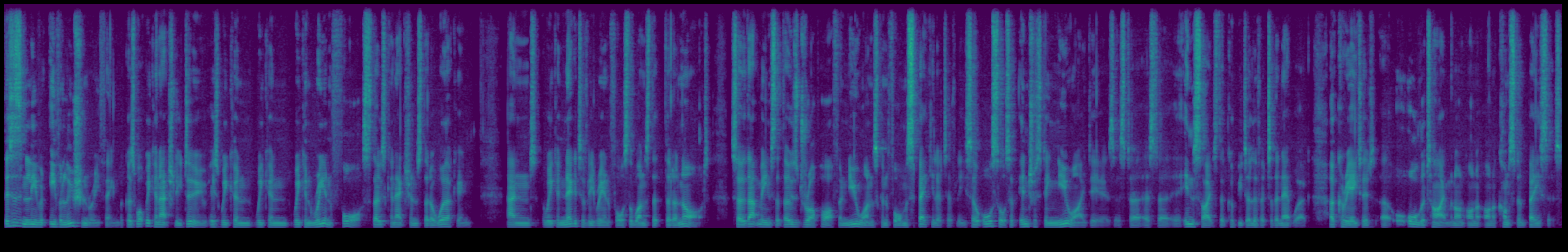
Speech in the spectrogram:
This is an evolutionary thing because what we can actually do is we can we can we can reinforce those connections that are working, and we can negatively reinforce the ones that that are not. So that means that those drop off and new ones can form speculatively. So all sorts of interesting new ideas as to, as to insights that could be delivered to the network are created uh, all the time and on, on, a, on a constant basis.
